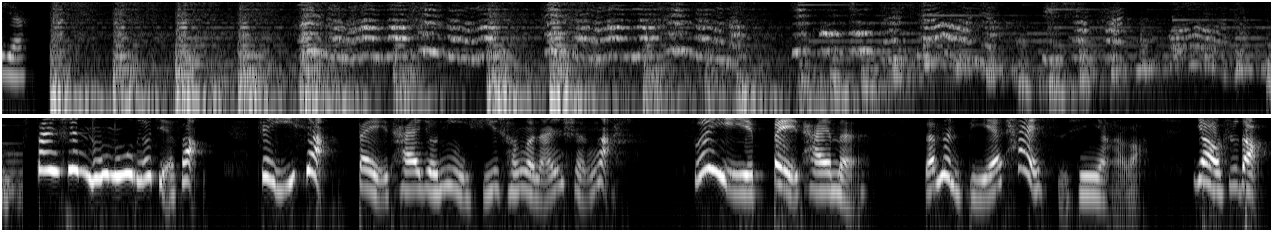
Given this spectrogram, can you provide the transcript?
呀。嘿啦啦啦，嘿啦啦，嘿啦啦啦，嘿啦啦，天空出彩霞呀，地上开红花呀。翻身奴奴得解放，这一下备胎就逆袭成了男神了。所以备胎们，咱们别太死心眼了，要知道。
